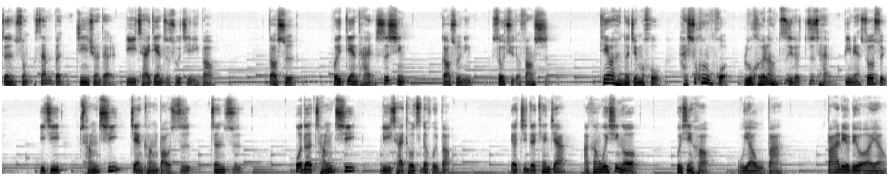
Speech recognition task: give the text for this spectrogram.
赠送三本精选的理财电子书籍礼包。到时会电台私信告诉您收取的方式。听完很多节目后，还是困惑如何让自己的资产避免缩水，以及长期健康保值增值，获得长期理财投资的回报？要记得添加阿康微信哦，微信号五幺五八八六六二幺，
